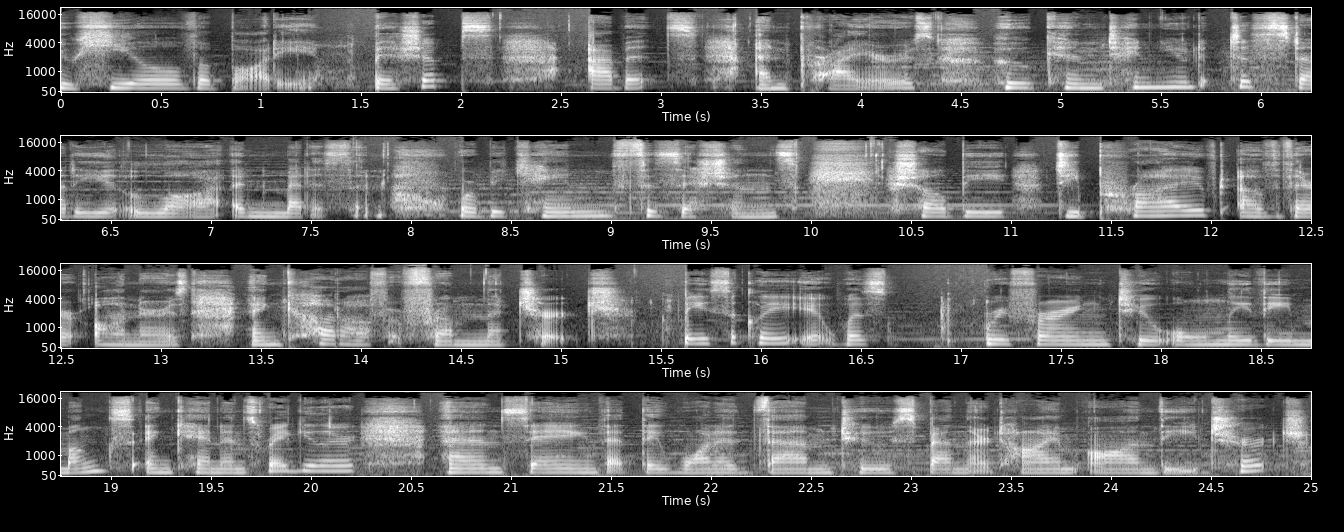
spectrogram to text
to heal the body. Bishops, abbots, and priors who continued to study law and medicine or became physicians shall be deprived of their honors and cut off from the church. Basically, it was referring to only the monks and canons regular and saying that they wanted them to spend their time on the church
